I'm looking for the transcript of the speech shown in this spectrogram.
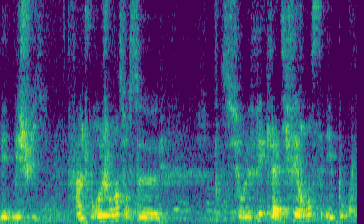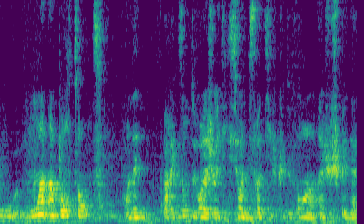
mais, mais, je suis, enfin je vous rejoins sur ce, sur le fait que la différence est beaucoup moins importante, en, par exemple devant la juridiction administrative que devant un, un juge pénal,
